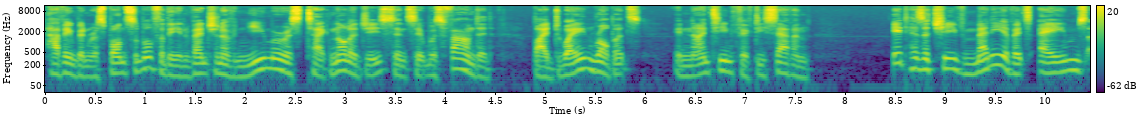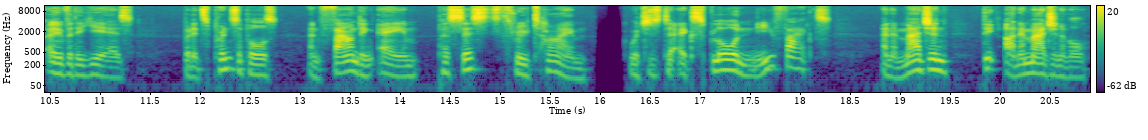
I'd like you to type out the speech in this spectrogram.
having been responsible for the invention of numerous technologies since it was founded, by Dwayne Roberts in 1957. It has achieved many of its aims over the years, but its principles and founding aim persists through time, which is to explore new facts and imagine the unimaginable.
